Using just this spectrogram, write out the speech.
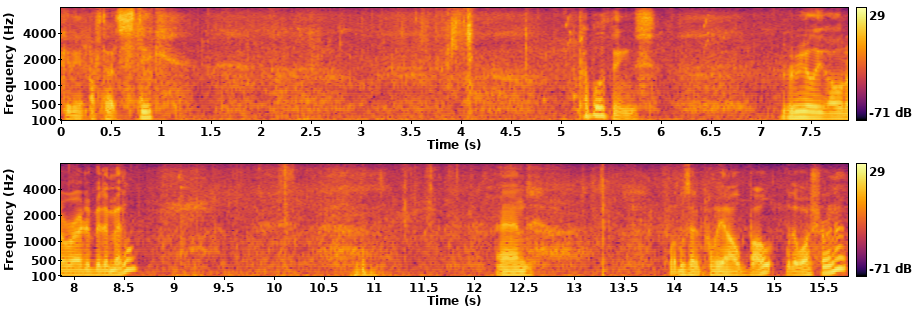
getting off that stick. A couple of things. Really old eroded bit of metal. And what looks like probably an old bolt with a washer on it.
